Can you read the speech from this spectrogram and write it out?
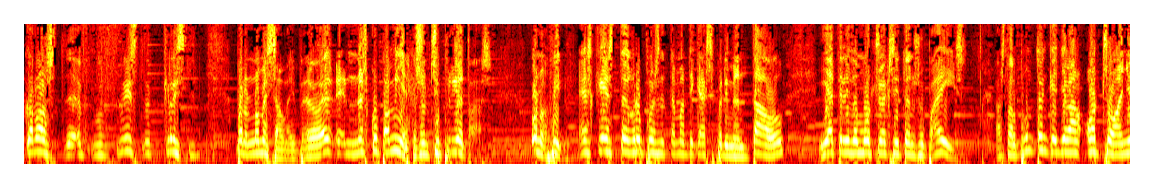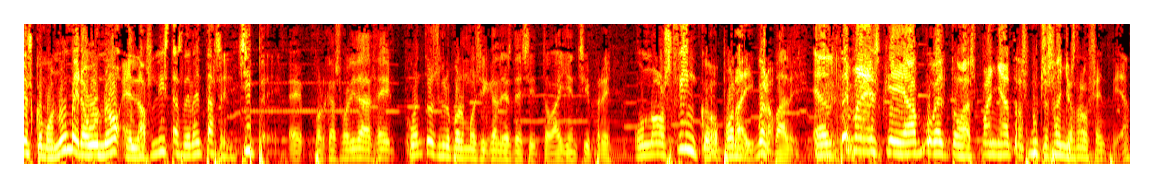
Cross... eh, Bueno, no me sale, pero eh, no es culpa mía, es que son chipriotas. Bueno, en fin, es que este grupo es de temática experimental y ha tenido mucho éxito en su país, hasta el punto en que llevan 8 años como número uno en las listas de ventas en Chipre. Eh, por casualidad, eh, ¿cuántos grupos musicales de éxito hay en Chipre? Unos 5 por ahí. Bueno, Vale. el tema es que han vuelto a España tras muchos años de ausencia.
